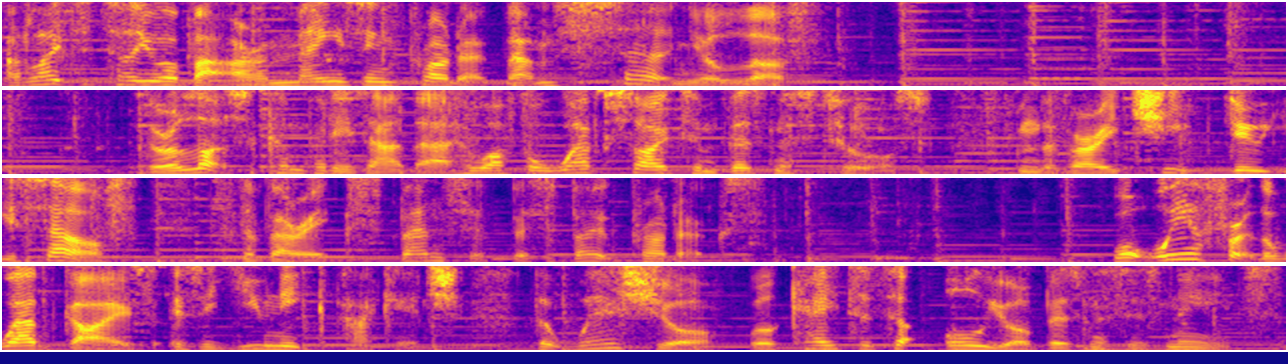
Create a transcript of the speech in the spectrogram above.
I'd like to tell you about our amazing product that I'm certain you'll love. There are lots of companies out there who offer website and business tools, from the very cheap do it yourself to the very expensive bespoke products. What we offer at the Web Guys is a unique package that we're sure will cater to all your business's needs.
